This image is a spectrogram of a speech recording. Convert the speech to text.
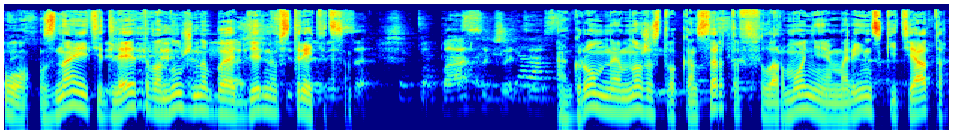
О, знаете, для этого нужно бы отдельно встретиться. Огромное множество концертов, филармония, Мариинский театр.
